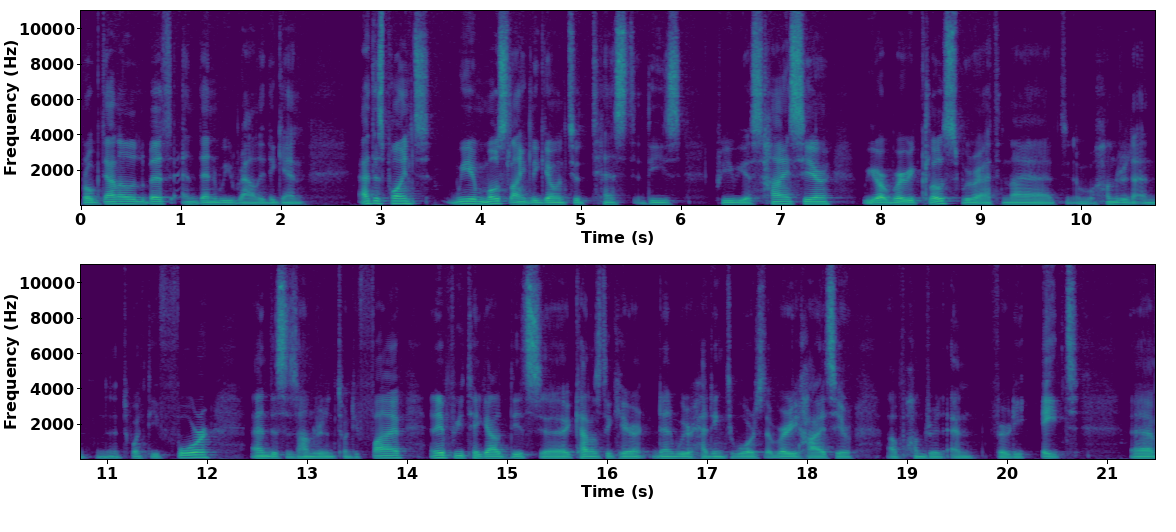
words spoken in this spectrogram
broke down a little bit, and then we rallied again. At this point, we are most likely going to test these previous highs here. We are very close. We're at 124 and this is 125. And if we take out this uh, candlestick here, then we're heading towards the very highs here of 138. Uh,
